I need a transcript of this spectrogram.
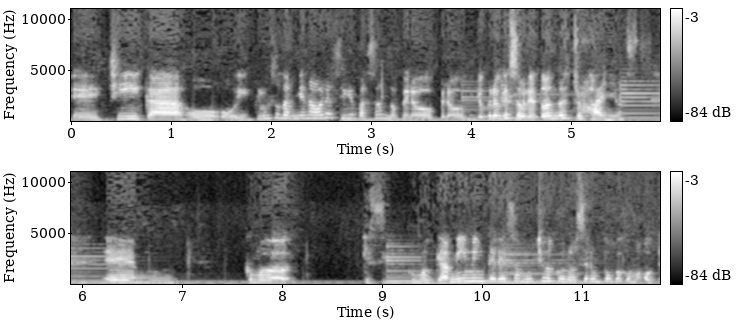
eh, chicas o, o incluso también ahora sigue pasando, pero, pero yo creo que sobre todo en nuestros años, em, como que, como que a mí me interesa mucho conocer un poco como, ok,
